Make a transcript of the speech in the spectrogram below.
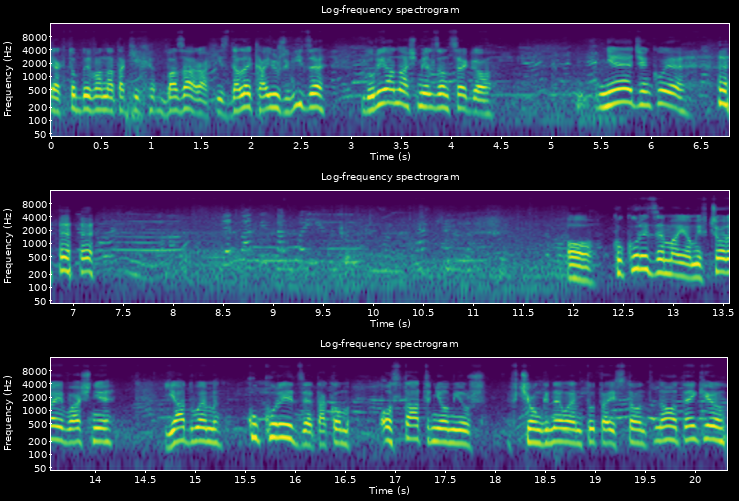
Jak to bywa na takich bazarach. I z daleka już widzę duriana śmierdzącego. Nie, dziękuję. O, kukurydzę mają i wczoraj właśnie jadłem kukurydzę, taką ostatnią już wciągnęłem tutaj stąd. No, thank you.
